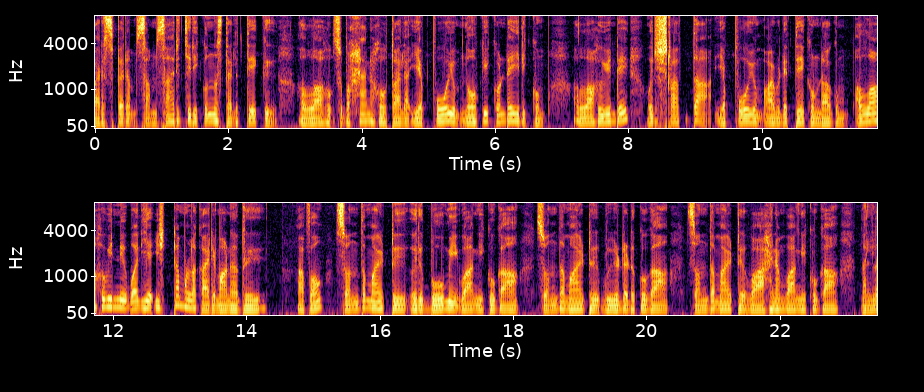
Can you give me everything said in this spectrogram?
പരസ്പരം സംസാരിച്ചിരിക്കുന്ന സ്ഥലത്തേക്ക് അള്ളാഹു താല എപ്പോഴും നോക്കിക്കൊണ്ടേയിരിക്കും. അള്ളാഹുവിന്റെ ഒരു ശ്രദ്ധ എപ്പോഴും അവിടത്തേക്കുണ്ടാകും. അള്ളാഹുവിന് വലിയ ഇഷ്ടമുള്ള കാര്യമാണ് അത് അപ്പോൾ സ്വന്തമായിട്ട് ഒരു ഭൂമി വാങ്ങിക്കുക സ്വന്തമായിട്ട് വീടെടുക്കുക സ്വന്തമായിട്ട് വാഹനം വാങ്ങിക്കുക നല്ല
